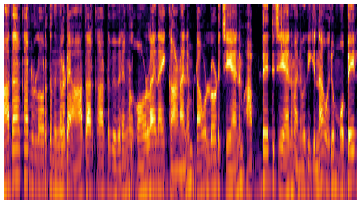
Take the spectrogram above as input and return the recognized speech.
ആധാർ കാർഡ് ഉള്ളവർക്ക് നിങ്ങളുടെ ആധാർ കാർഡ് വിവരങ്ങൾ ഓൺലൈനായി കാണാനും ഡൗൺലോഡ് ചെയ്യാനും അപ്ഡേറ്റ് ചെയ്യാനും അനുവദിക്കുന്ന ഒരു മൊബൈൽ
